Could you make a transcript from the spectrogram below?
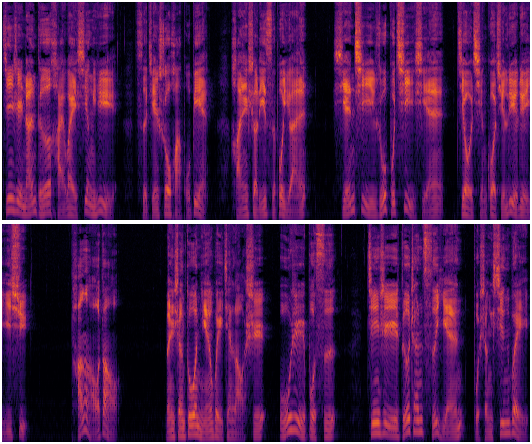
今日难得海外幸遇，此间说话不便。”寒舍离此不远，闲气如不弃嫌，就请过去略略一叙。唐敖道：“门生多年未见老师，无日不思。今日得瞻此言，不生欣慰，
